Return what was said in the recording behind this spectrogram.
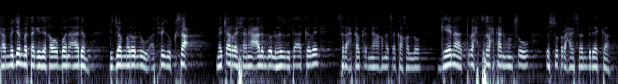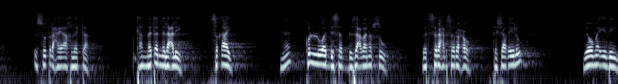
ካብ መጀመርታ ግዜ ካብ ኣቦና ኣደም ዝጀመረሉ ኣትሒዙ ክሳዕ መጨረሻ ናይ ዓለም ዘሎ ህዝቢ ተኣከበ ስራሕ ካብ ቅድሜኻ ክመጸካ ከሎ ጌና ጥራሕ ስራሕካ ንምምጽኡ እሱ ጥራሕ ኣይሰንብደካ እሱ ጥራሕ ኣይኣኽለካ ካብ መጠን ንላዕሊ ስቓይ ኩሉ ወዲ ሰብ ብዛዕባ ነብሱ በቲ ስራሕ ዝሰረሖ ተሻቒሉ የውመኢዚን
